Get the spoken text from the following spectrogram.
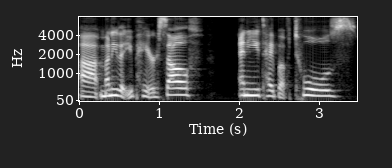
uh, money that you pay yourself any type of tools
